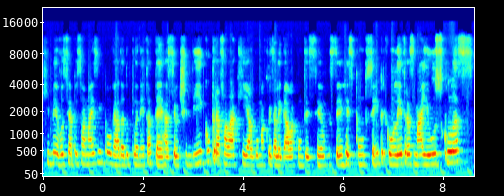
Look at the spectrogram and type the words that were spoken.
que, meu, você é a pessoa mais empolgada do planeta Terra. Se eu te ligo para falar que alguma coisa legal aconteceu, você responde sempre com letras maiúsculas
